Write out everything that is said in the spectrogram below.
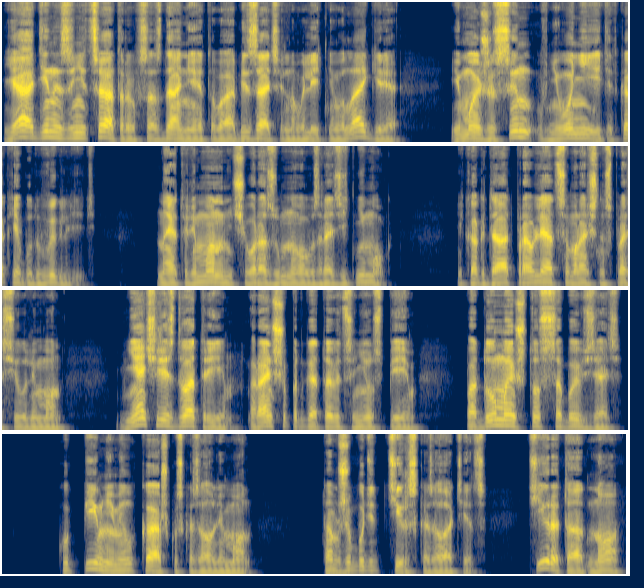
я один из инициаторов создания этого обязательного летнего лагеря, и мой же сын в него не едет. Как я буду выглядеть? На это Лимон ничего разумного возразить не мог. «И когда отправляться?» — мрачно спросил Лимон. «Дня через два-три. Раньше подготовиться не успеем. Подумай, что с собой взять». «Купи мне мелкашку», — сказал Лимон. «Там же будет тир», — сказал отец. «Тир — это одно».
